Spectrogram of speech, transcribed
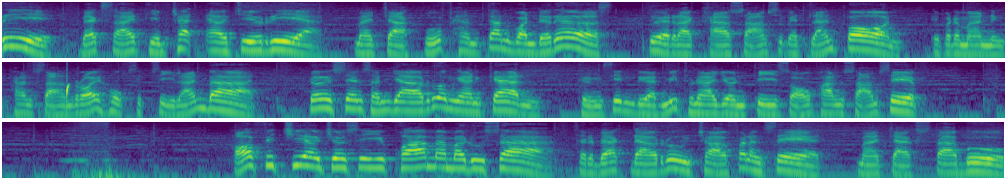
รีแบ็กซ้ายทีมชาติแอลจีเรีย มาจากวูฟแฮมตันวันเดอร์เรสด้วยราคา 31 ล้านปอนด์หรือประมาณ 1,364 ล้านบาท โดยเซ็นสัญญาร่วมงานกัน ถึงสิ้นเดือนมิถุนายนปี 2030ออฟฟิเชียลเชลซีคว้ามามาดูซาเซนแบ็กดาวรุ่งชาวฝรั่งเศส มาจากสตาร์บุก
